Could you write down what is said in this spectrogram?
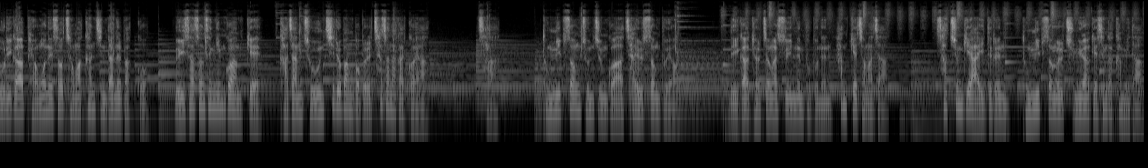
우리가 병원에서 정확한 진단을 받고 의사 선생님과 함께 가장 좋은 치료 방법을 찾아 나갈 거야. 4. 독립성 존중과 자율성 부여. 네가 결정할 수 있는 부분은 함께 정하자. 사춘기 아이들은 독립성을 중요하게 생각합니다.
